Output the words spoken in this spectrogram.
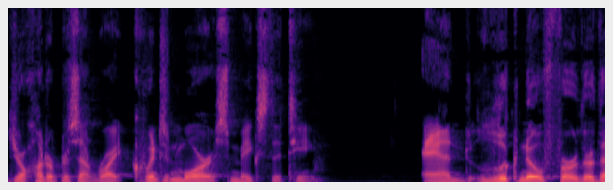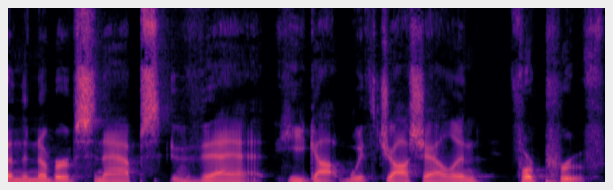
you're 100% right. Quintin Morris makes the team. And look no further than the number of snaps that he got with Josh Allen for proof.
